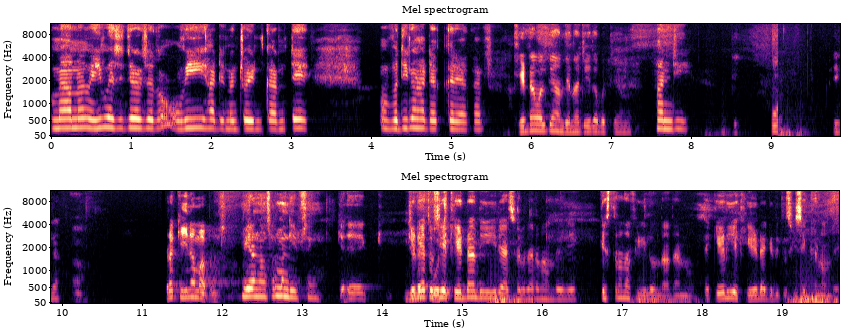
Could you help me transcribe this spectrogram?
ਮੈਂ ਉਹਨਾਂ ਨੂੰ ਇਹ ਮੈਸੇਜ ਦੇਣਾ ਚਾਹੁੰਦਾ ਉਹ ਵੀ ਸਾਡੇ ਨਾਲ ਜੁਆਇਨ ਕਰਨ ਤੇ ਵਧੀਆ ਨਾਲ ਸਾਡਾ ਕਰਿਆ ਕਰ। ਖੇਡਾਂ ਵੱਲ ਧਿਆਨ ਦੇਣਾ ਚਾਹੀਦਾ ਬੱਚਿਆਂ ਨੂੰ? ਹਾਂਜੀ। ਠੀਕ ਆ? ਬੇਟਾ ਕੀ ਨਾਮ ਆ ਆਪਣਾ? ਮੇਰਾ ਨਾਮ ਸਰ ਮਨਦੀਪ ਸਿੰਘ ਜਿਹੜੇ ਤੁਸੀਂ ਇਹ ਖੇਡਾਂ ਦੀ ਰੈਸਲ ਕਰਨ ਆਉਂਦੇ ਜੀ ਕਿਸ ਤਰ੍ਹਾਂ ਦਾ ਫੀਲ ਹੁੰਦਾ ਤੁਹਾਨੂੰ ਤੇ ਕਿਹੜੀ ਇਹ ਖੇਡ ਹੈ ਜਿਹੜੀ ਤੁਸੀਂ ਸਿੱਖਣ ਆਉਂਦੇ?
